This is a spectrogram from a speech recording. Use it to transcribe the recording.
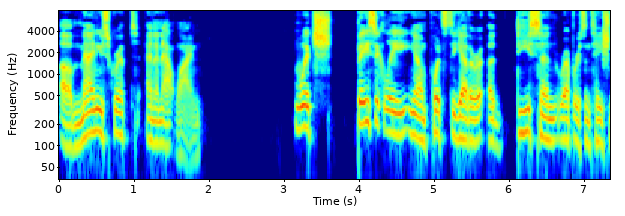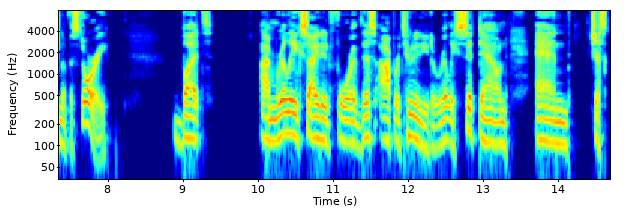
a manuscript and an outline, which basically, you know, puts together a decent representation of the story. But I'm really excited for this opportunity to really sit down and just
